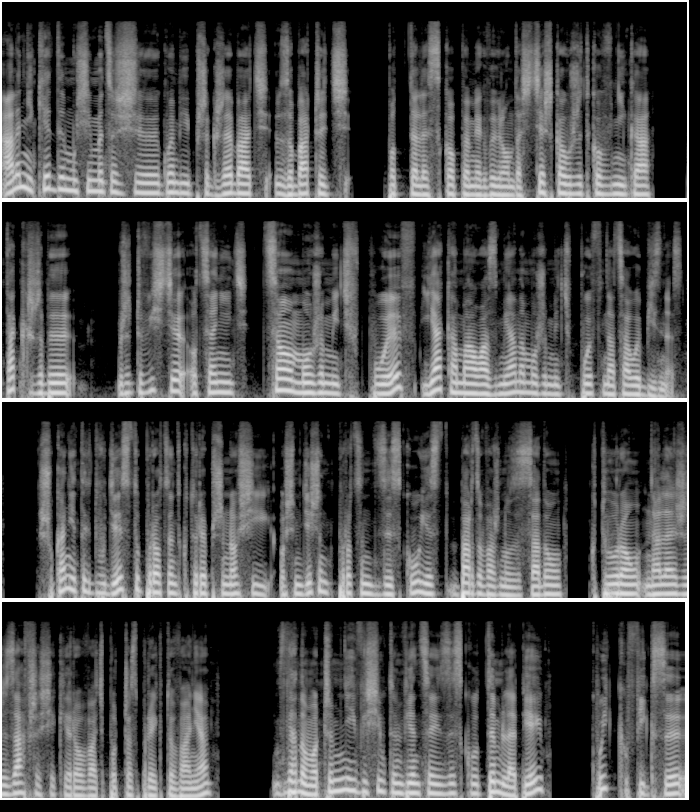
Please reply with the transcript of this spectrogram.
ale niekiedy musimy coś e, głębiej przegrzebać, zobaczyć pod teleskopem, jak wygląda ścieżka użytkownika, tak żeby rzeczywiście ocenić, co może mieć wpływ, jaka mała zmiana może mieć wpływ na cały biznes. Szukanie tych 20%, które przynosi 80% zysku, jest bardzo ważną zasadą, którą należy zawsze się kierować podczas projektowania. Wiadomo, czym mniej wysiłku, tym więcej zysku, tym lepiej. Quick fixy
